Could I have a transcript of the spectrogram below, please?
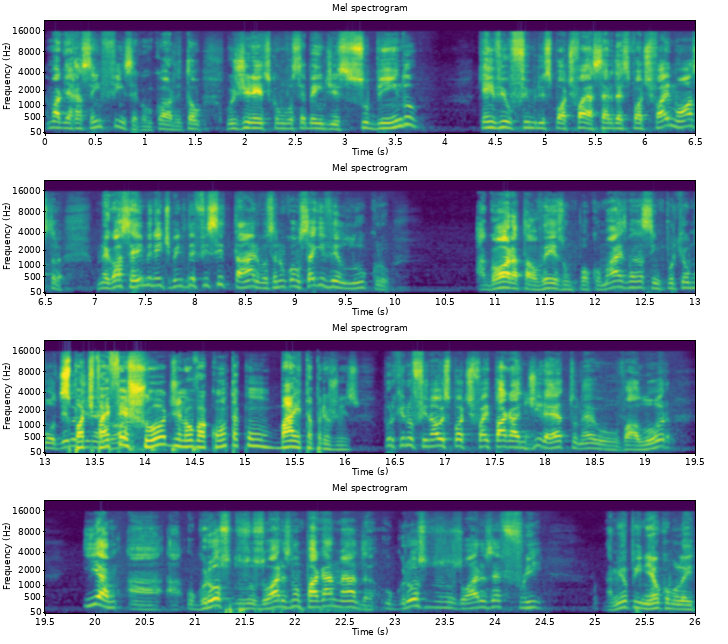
é uma guerra sem fim, você concorda? Então, os direitos, como você bem disse, subindo, quem viu o filme do Spotify, a série da Spotify, mostra. O negócio é eminentemente deficitário. Você não consegue ver lucro. Agora, talvez, um pouco mais, mas assim, porque o modelo. Spotify de negócio, fechou de novo a conta com um baita prejuízo. Porque no final o Spotify paga direto né, o valor e a- a- a- o grosso dos usuários não paga nada. O grosso dos usuários é free. Na minha opinião, como lei-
